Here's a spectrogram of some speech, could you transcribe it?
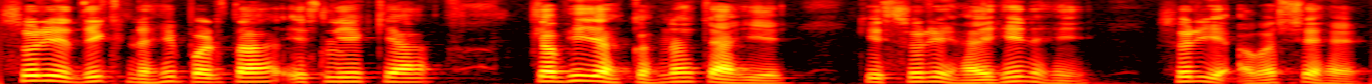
सूर्य दिख नहीं पड़ता, इसलिए क्या कभी यह कहना चाहिए कि सूर्य है ही नहीं, सूर्य अवश्य है।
